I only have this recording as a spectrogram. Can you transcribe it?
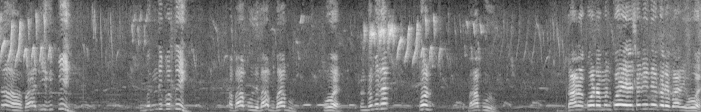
બાજી હિપી બંદી પડતી આ બાપુ છે બાપુ બાપુ. હોય તને ખબર છે? કોણ? બાપુ. તારા કોડા મન કોઈ અસર નહીં કરે પાછી હોય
